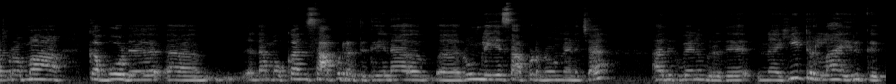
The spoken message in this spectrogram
அப்புறமா கப்போர்டு நம்ம உட்காந்து சாப்பிட்றதுக்கு ஏன்னா ரூம்லேயே சாப்பிடணும்னு நினச்சா அதுக்கு வேணுங்கிறது. ஹீட்டர்லாம் இருக்குது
